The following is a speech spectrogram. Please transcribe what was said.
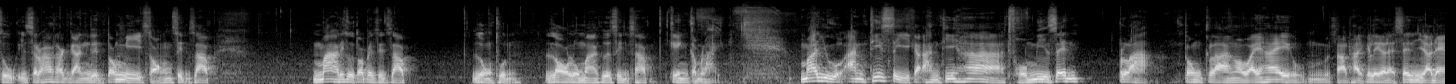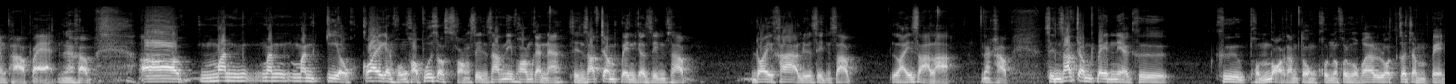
สู่อิสรภาพทางการเงินต้องมี 2 สินทรัพย์ มากที่สุดต้องเป็นสินทรัพย์ ลงทุนรองลงมาคือสินทรัพย์เก่งกำไร มาอยู่อันทีสี่ 4 กับอันที่ 5 ผมมีเส้นปลาตรงกลางเอาไว้ให้ภาษาไทยก็เรียกอะไรเส้นยาแดงผ่าแปดนะครับมันมันมันเกี่ยวก้อยกันผมขอพูดสองสินทรัพย์นี้พร้อมกันนะสินทรัพย์จำเป็นกับสินทรัพย์ด้อยค่าหรือสินทรัพย์ไร้สาระนะครับ สินทรัพย์จำเป็นเนี่ยคือคือผมบอกตามตรงคนบางคนบอกว่ารถก็จำเป็น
